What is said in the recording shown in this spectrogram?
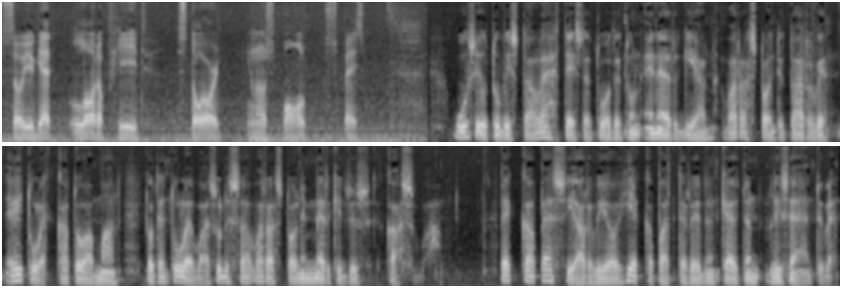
So you get a lot of heat stored in a small space. Uusiutuvista lähteistä tuotetun energian varastointitarve ei tule katoamaan, joten tulevaisuudessa varastoinnin merkitys kasvaa. Pekka Pässi arvioi hiekkapattereiden käytön lisääntyvän.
